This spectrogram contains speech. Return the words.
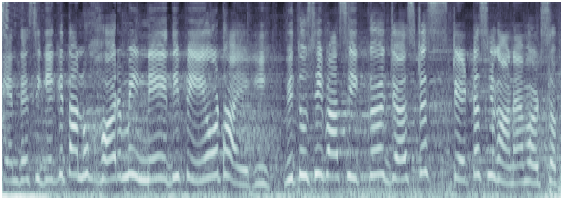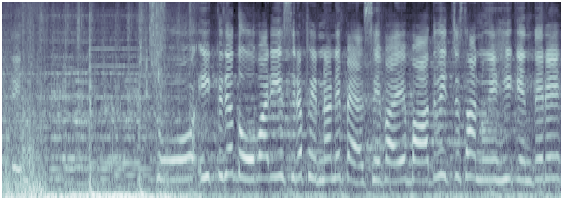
ਕਹਿੰਦੇ ਸੀਗੇ ਕਿ ਤੁਹਾਨੂੰ ਹਰ ਮਹੀਨੇ ਇਹਦੀ ਪੇ ਉਠਾਏਗੀ ਵੀ ਤੁਸੀਂ ਬਸ ਇੱਕ ਜਸਟ ਸਟੇਟਸ ਲਗਾਉਣਾ ਹੈ WhatsApp ਤੇ। ਸੋ ਇੱਕ ਜਾਂ ਦੋ ਵਾਰੀ ਸਿਰਫ ਇਹਨਾਂ ਨੇ ਪੈਸੇ ਪਾਏ। ਬਾਅਦ ਵਿੱਚ ਸਾਨੂੰ ਇਹੀ ਕਹਿੰਦੇ ਰਹੇ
